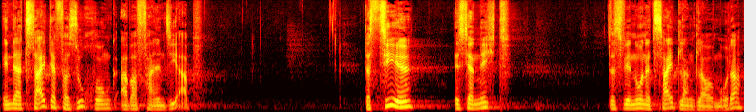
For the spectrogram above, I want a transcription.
in der Zeit der Versuchung aber fallen sie ab. Das Ziel ist ja nicht, dass wir nur eine Zeit lang glauben, oder?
